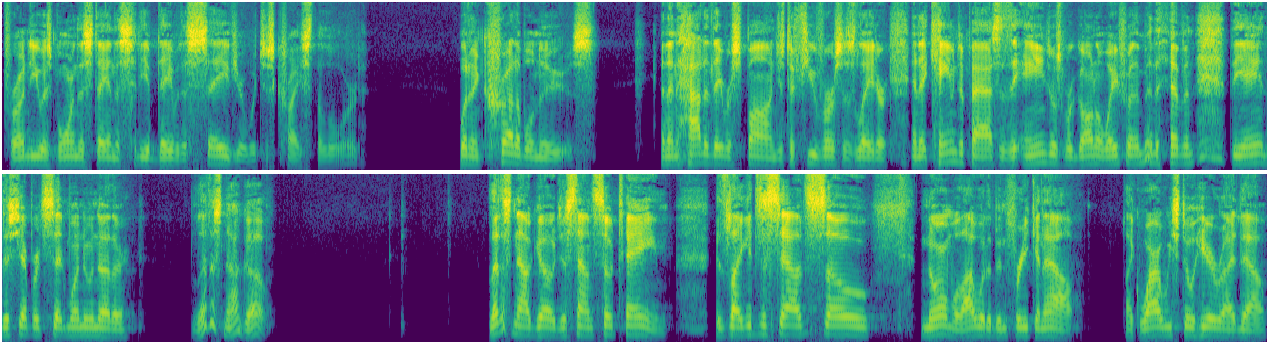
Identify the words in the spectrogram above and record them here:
For unto you is born this day in the city of David a Savior, which is Christ the Lord. What incredible news. And then how did they respond? Just a few verses later. And it came to pass as the angels were gone away from them in heaven, the, the shepherds said one to another, Let us now go let us now go just sounds so tame. It's like it just sounds so normal. I would have been freaking out. Like, why are we still here right now?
